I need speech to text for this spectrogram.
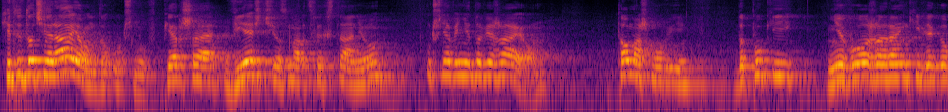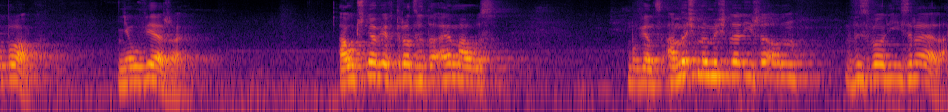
Kiedy docierają do uczniów pierwsze wieści o zmartwychwstaniu, uczniowie nie dowierzają. Tomasz mówi: Dopóki nie włożę ręki w jego bok, nie uwierzę. A uczniowie w drodze do Emaus mówiąc: A myśmy myśleli, że on wyzwoli Izraela.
